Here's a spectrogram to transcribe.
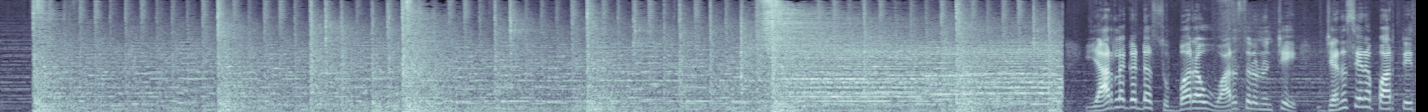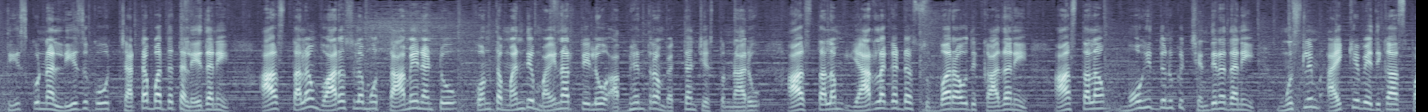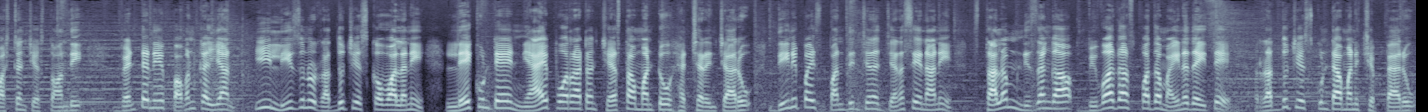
యార్లగడ్డ సుబ్బారావు వారసుల నుంచి జనసేన పార్టీ తీసుకున్న లీజుకు చట్టబద్ధత లేదని ఆ స్థలం వారసులము తామేనంటూ కొంతమంది మైనార్టీలు అభ్యంతరం వ్యక్తం చేస్తున్నారు. ఆ స్థలం యార్లగడ్డ సుబ్బారావుది కాదని ఆ స్థలం మోహిద్దునుకు చెందినదని ముస్లిం ఐక్యవేదిక స్పష్టం చేస్తోంది. వెంటనే పవన్ కళ్యాణ్ ఈ లీజును రద్దు చేసుకోవాలని లేకుంటే న్యాయ పోరాటం చేస్తామంటూ హెచ్చరించారు. దీనిపై స్పందించిన జనసేనాని స్థలం నిజంగా వివాదాస్పదమైనదైతే రద్దు చేసుకుంటామని చెప్పారు.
